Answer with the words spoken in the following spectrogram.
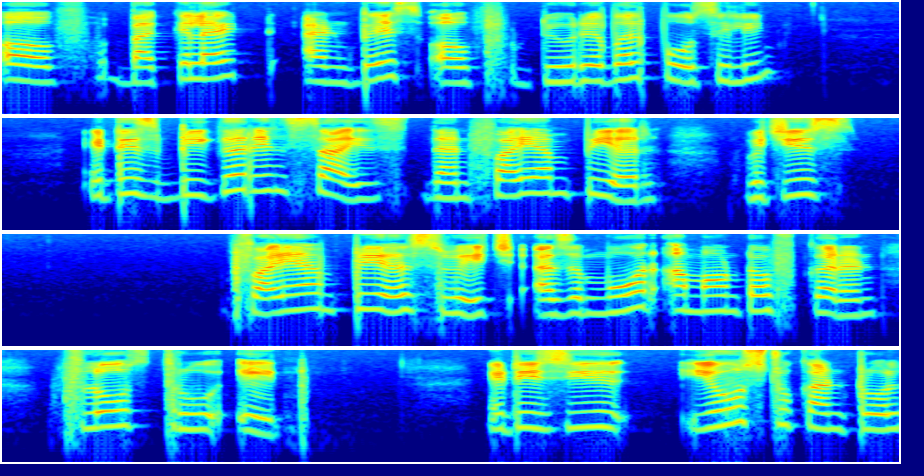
of bakelite and base of durable porcelain it is bigger in size than five ampere which is 5 ampere switch as a more amount of current flows through it. It is used to control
